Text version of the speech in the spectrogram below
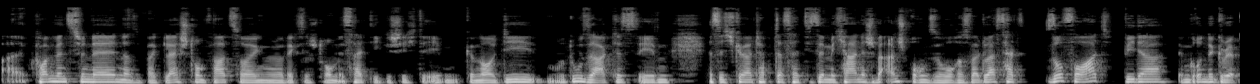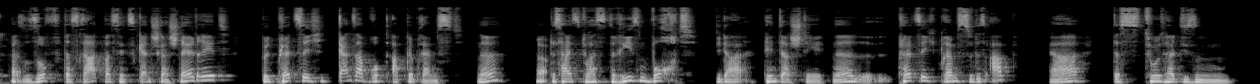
äh, konventionellen, also bei Gleichstromfahrzeugen oder Wechselstrom, ist halt die Geschichte eben genau die, wo du sagtest eben, dass ich gehört habe, dass halt diese mechanische Beanspruchung so hoch ist, weil du hast halt sofort wieder im Grunde Grip. Also so das Rad, was jetzt ganz, ganz schnell dreht, wird plötzlich ganz abrupt abgebremst. Ne? Ja. Das heißt, du hast eine riesen Wucht, die dahinter steht. Ne? Plötzlich bremst du das ab, ja, das tut halt diesen,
